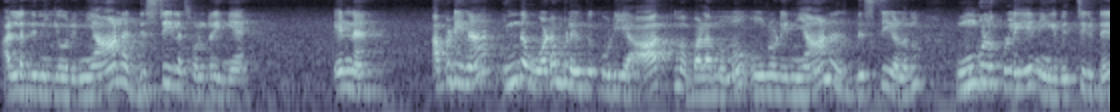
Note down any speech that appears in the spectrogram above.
அல்லது நீங்கள் ஒரு ஞான திருஷ்டியில் சொல்கிறீங்க என்ன? அப்படின்னா இந்த உடம்புல இருக்கக்கூடிய ஆத்ம பலமும் உங்களுடைய ஞான திருஷ்டிகளும் உங்களுக்குள்ளேயே நீங்கள் வச்சுக்கிட்டு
